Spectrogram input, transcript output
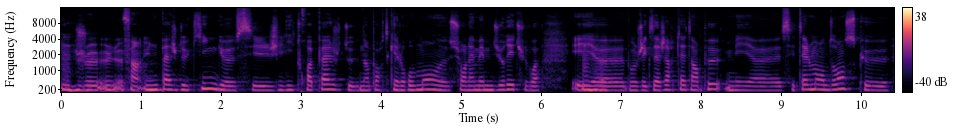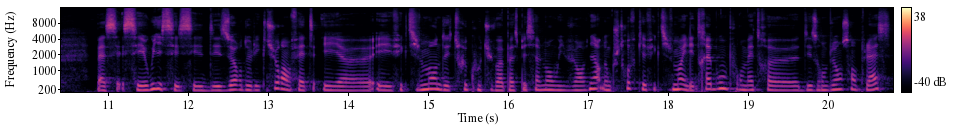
mhm. je enfin une page de King c'est je lis trois pages de n'importe quel roman euh, sur la même durée tu vois et mhm. euh, bon j'exagère peut-être un peu mais euh, c'est tellement dense que bah c'est oui, c'est des heures de lecture en fait, et, euh, et, effectivement des trucs où tu vois pas spécialement où il veut en venir. Donc je trouve qu'effectivement il est très bon pour mettre euh, des ambiances en place,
